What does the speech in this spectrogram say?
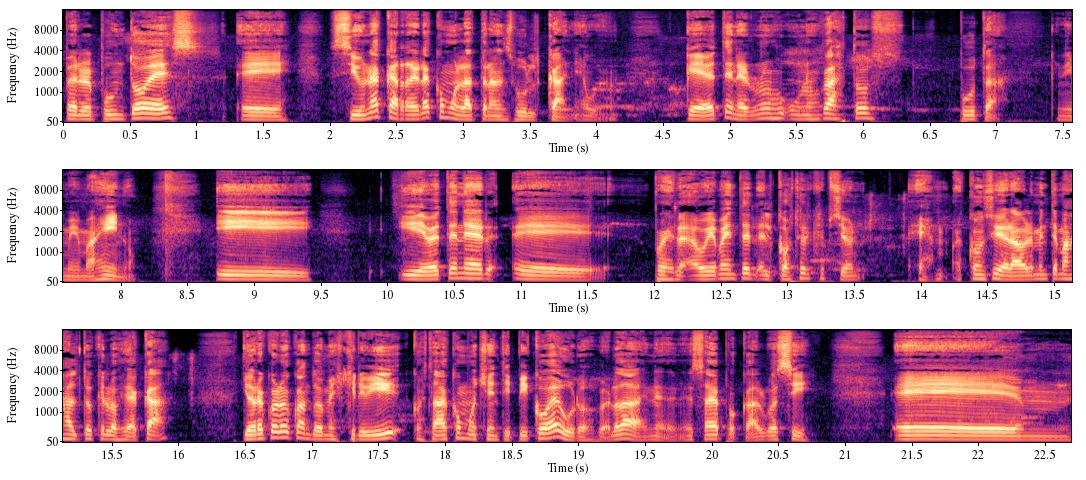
Pero el punto es, eh, si una carrera como la Transvulcania, que debe tener unos, gastos, puta, ni me imagino, y, y debe tener, pues obviamente el, costo de inscripción es considerablemente más alto que los de acá. Yo recuerdo cuando me inscribí, costaba como ochenta y pico euros, ¿verdad? En, esa época, algo así. Eh,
